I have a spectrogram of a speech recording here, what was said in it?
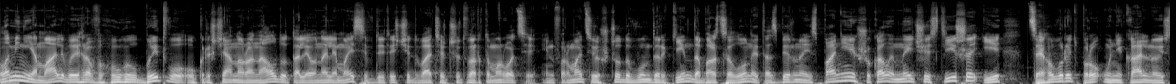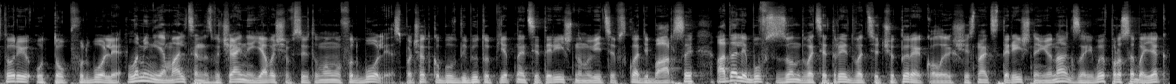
Ламін Ямаль виграв Google битву у Криштіану Роналду та Ліонелі Месі в 2024 році. Інформацію щодо Вундеркінда, Барселони та збірної Іспанії шукали найчастіше, і це говорить про унікальну історію у топ-футболі. Ламін Ямаль це незвичайне явище в світовому футболі. Спочатку був дебют у 15-річному віці в складі Барси, а далі був сезон 23-24, коли 16-річний юнак заявив про себе як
